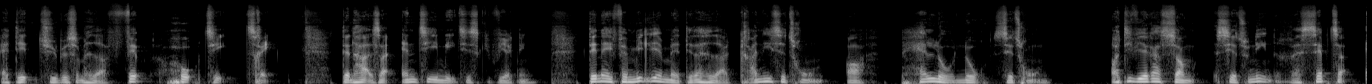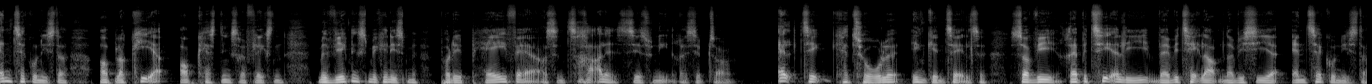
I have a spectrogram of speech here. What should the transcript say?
af den type, som hedder 5-HT3. Den har altså antiemetisk virkning. Den er i familie med det, der hedder granicetron og palonocitron. Og de virker som serotonin-receptor-antagonister og blokerer opkastningsrefleksen med virkningsmekanisme på det perifære og centrale serotoninreceptorer. Alting kan tåle en gentagelse, så vi repeterer lige, hvad vi taler om, når vi siger antagonister.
